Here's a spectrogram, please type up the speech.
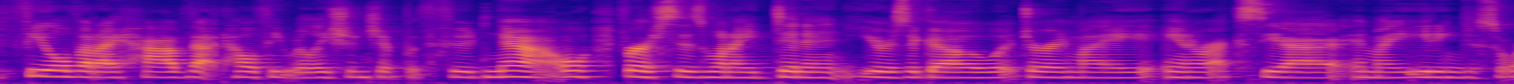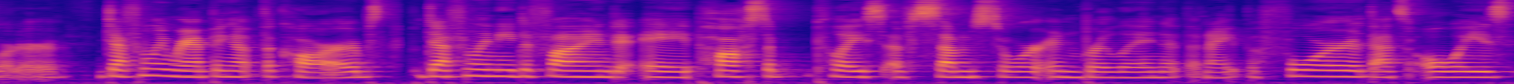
feel that I have that healthy relationship with food now versus when I didn't years ago during my anorexia and my eating disorder. Definitely ramping up the carbs. Definitely need to find a pasta place of some sort in Berlin the night before. That's always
